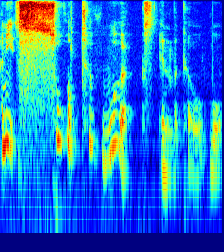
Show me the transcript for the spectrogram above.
And it sort of works in the Cold War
